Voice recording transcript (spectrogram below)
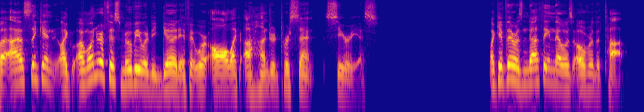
But I was thinking, like, I wonder if this movie would be good if it were all like a hundred percent serious. Like, if there was nothing that was over the top.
